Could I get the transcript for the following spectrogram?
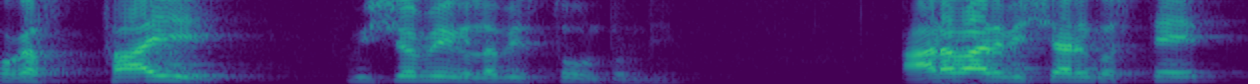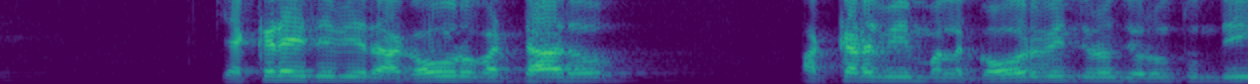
ఒక స్థాయి విషయం మీకు లభిస్తూ ఉంటుంది. ఆడవారి విషయానికి వస్తే ఎక్కడైతే మీరు అగౌరవపడ్డారో అక్కడ మిమ్మల్ని గౌరవించడం జరుగుతుంది.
